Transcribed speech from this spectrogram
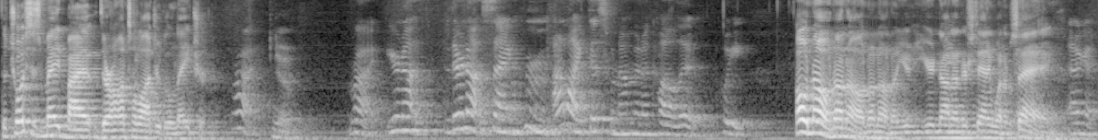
the choice is made by their ontological nature. Right, Yeah. right. You're not, they're not saying, hmm, I like this one, I'm gonna call it wheat. Oh no, no, no, no, no, no! You're, you're not understanding what I'm saying. Okay,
